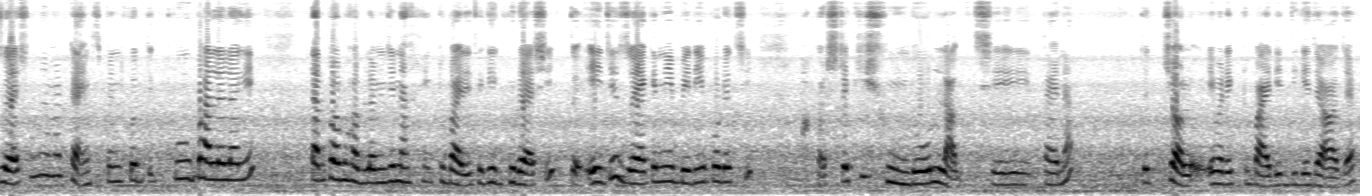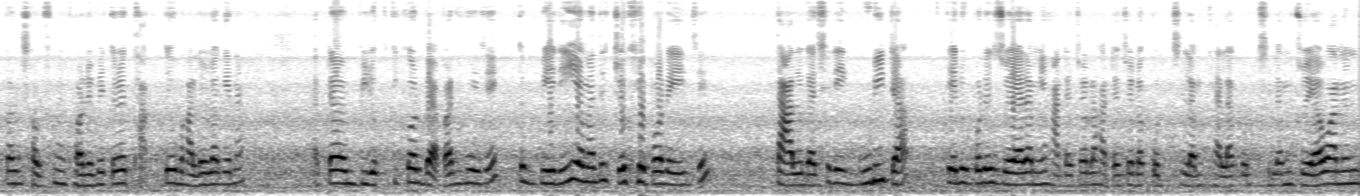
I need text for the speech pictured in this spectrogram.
জয়ার সঙ্গে আমার টাইম স্পেন্ড করতে খুব ভালো লাগে। তারপর ভাবলাম যে না, একটু বাইরে থেকে ঘুরে আসি। তো এই যে জয়াকে নিয়ে বেরিয়ে পড়েছি, আকাশটা কি সুন্দর লাগছে, তাই না? তো চলো, এবার একটু বাইরের দিকে যাওয়া যাক, কারণ সবসময় ঘরের ভেতরে থাকতেও ভালো লাগে না। একটা বিরক্তিকর ব্যাপার হয়ে যায়। তো বেরিয়ে আমাদের চোখে পড়ে এই যে তাল গাছের এই গুড়িটা। এর উপরে জয়ার আমি হাঁটাচলা হাঁটাচলা করছিলাম, খেলা করছিলাম, জয়াও আনন্দ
